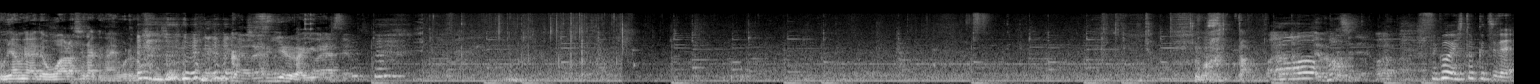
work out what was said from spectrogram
うやむやで終わらせたくない俺の感じガチすぎるがゆえわかりますよ分かった。えマジで？わかっすごい一口で？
